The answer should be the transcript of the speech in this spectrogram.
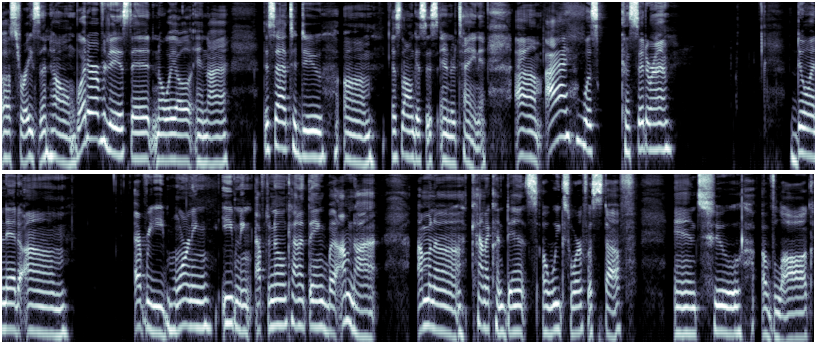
us racing home, whatever it is that Noelle and I decide to do, um, as long as it's entertaining. Um, I was considering doing it um, every morning, evening, afternoon kind of thing, but I'm not. I'm going to kind of condense a week's worth of stuff into a vlog,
